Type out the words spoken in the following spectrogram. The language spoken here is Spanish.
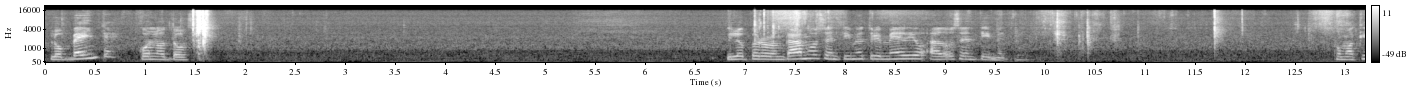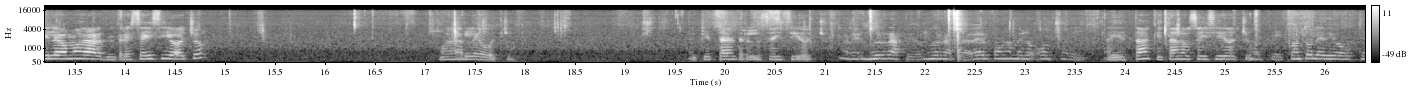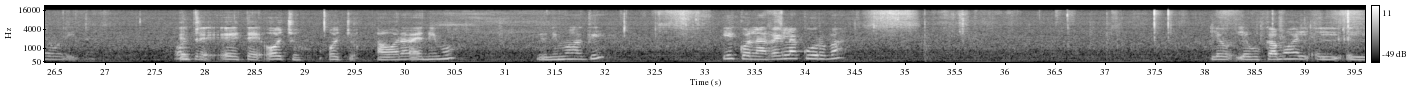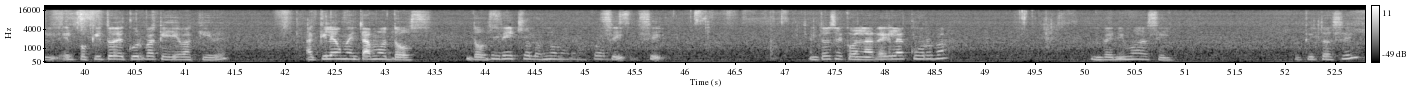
los 20 con los 2 y lo prolongamos centímetro y medio a 2 centímetros. Como aquí le vamos a dar entre 6 y 8 vamos a darle 8 aquí está entre los 6 y 8 a ver muy rápido muy rápido. A ver póngame los 8 ahí. Ahí está aquí están los 6 y 8 ok ¿cuánto le dio a usted ahorita? 8. entre este 8 8 ahora venimos venimos aquí. Y con la regla curva le, le buscamos el, el, el, poquito de curva que lleva aquí, ¿ves? Aquí le aumentamos 2. Dos. Derecho los números, acuérdense. Sí, sí. Entonces con la regla curva venimos así. Un poquito así.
